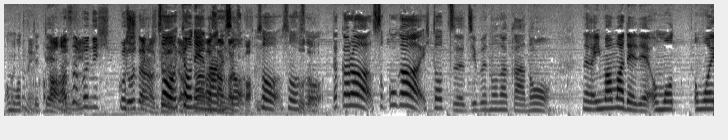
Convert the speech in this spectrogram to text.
思ってて。あ麻布に引っ越してきたそう去去年なんですよ。あ3月か。そうそうそう。そうだ。からそこが一つ自分の中のなんか今までで思思い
